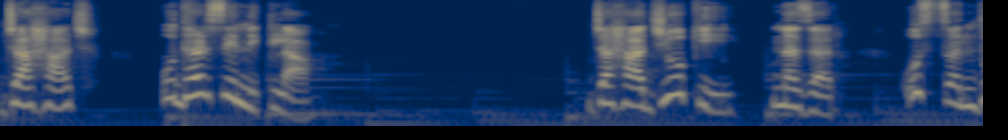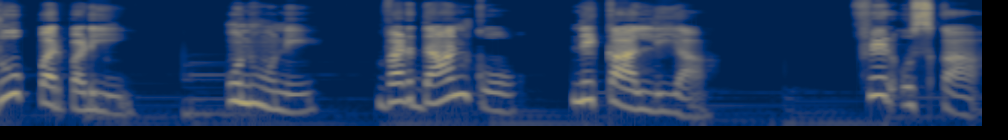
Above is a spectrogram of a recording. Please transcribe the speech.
जहाज़ उधर से निकला। जहाजियों की नज़र उस संदूक पर पड़ी। उन्होंने वरदान को निकाल लिया। फिर उसका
